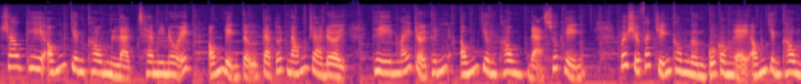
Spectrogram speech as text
sau khi ống chân không là Terminal X, ống điện tử cathode nóng ra đời, thì máy trợ thính ống chân không đã xuất hiện. Với sự phát triển không ngừng của công nghệ ống chân không,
